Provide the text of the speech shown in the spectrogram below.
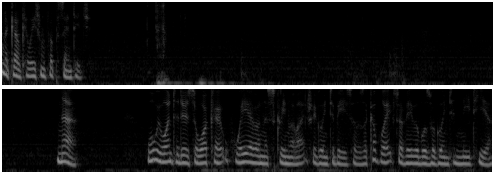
Standard calculation for percentage. Now, what we want to do is to work out where on the screen we're actually going to be. So there's a couple extra variables we're going to need here.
